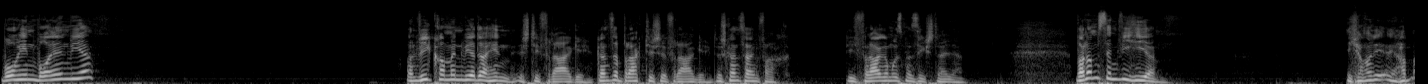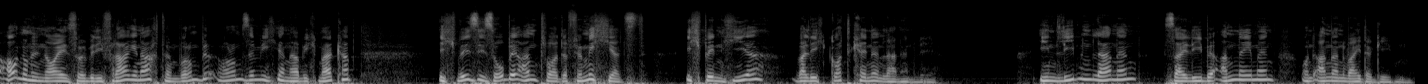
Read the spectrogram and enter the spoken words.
Wohin wollen wir? Und wie kommen wir dahin, ist die Frage. Ganz eine praktische Frage. Das ist ganz einfach. Die Frage muss man sich stellen. Warum sind wir hier? Ich habe hab auch noch eine neue, so über die Frage nachdenken. Warum, warum sind wir hier? Dann habe ich gemerkt gehabt, ich will sie so beantworten, für mich jetzt. Ich bin hier, weil ich Gott kennenlernen will. Ihn lieben lernen, sei Liebe annehmen und anderen weitergeben.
